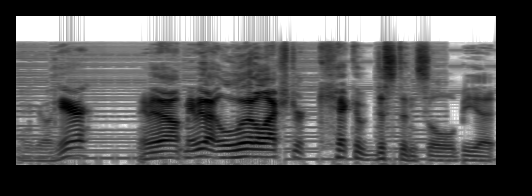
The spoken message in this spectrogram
There we go here. Maybe that maybe that little extra kick of distance will be it.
